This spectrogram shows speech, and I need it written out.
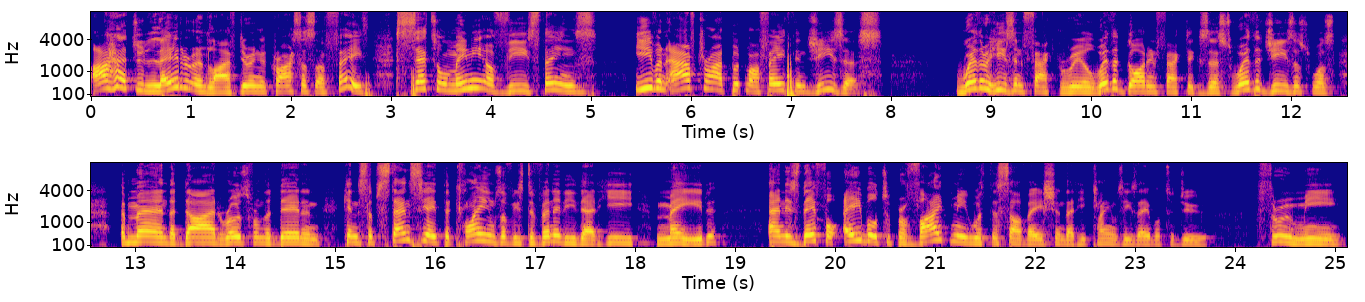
I had to later in life, during a crisis of faith, settle many of these things even after I'd put my faith in Jesus whether he's in fact real, whether God in fact exists, whether Jesus was a man that died, rose from the dead, and can substantiate the claims of his divinity that he made, and is therefore able to provide me with the salvation that he claims he's able to do through me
